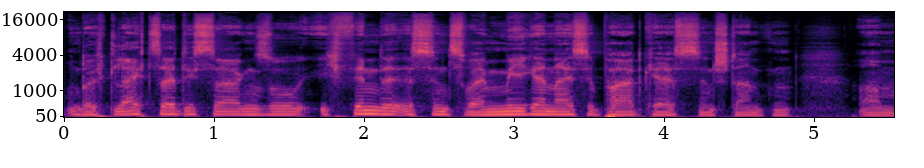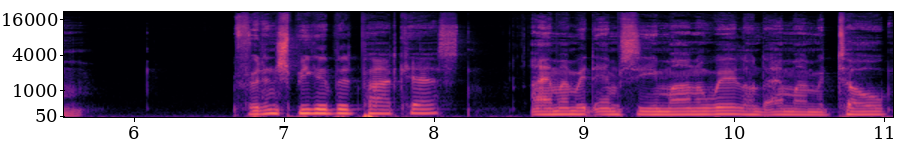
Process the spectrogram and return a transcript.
und euch gleichzeitig sagen, so, ich finde, es sind zwei mega nice Podcasts entstanden. Ähm, für den Spiegelbild Podcast. Einmal mit MC Emanuel und einmal mit Tobe,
